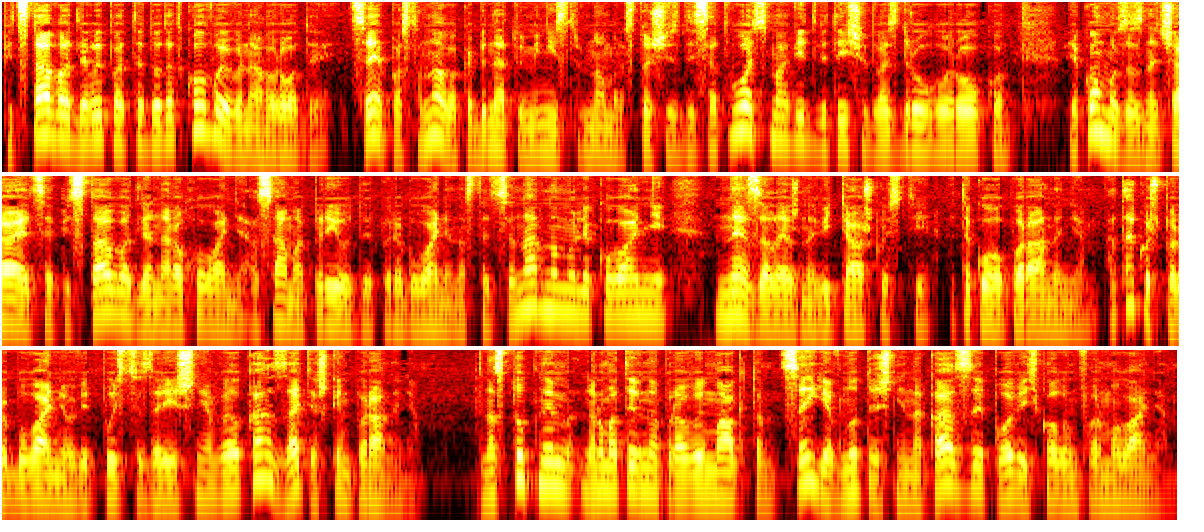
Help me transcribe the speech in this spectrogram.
Підстава для виплати додаткової винагороди – це постанова Кабінету міністрів номер 168 від 2022 року, в якому зазначається підстава для нарахування, а саме періоди перебування на стаціонарному лікуванні, незалежно від тяжкості такого поранення, а також перебування у відпустці за рішенням ВЛК за тяжким пораненням. Наступним нормативно-правовим актом це є внутрішні накази по військовим формуванням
